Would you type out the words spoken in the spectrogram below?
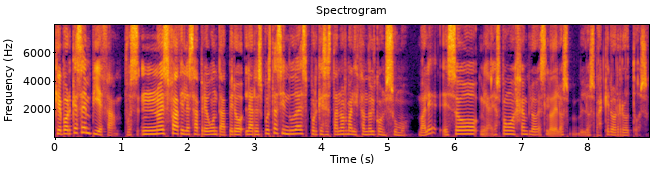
¿Que por qué se empieza? Pues no es fácil esa pregunta, pero la respuesta sin duda es porque se está normalizando el consumo, ¿vale? Eso, mira, yo os pongo un ejemplo, es lo de los, los vaqueros rotos.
